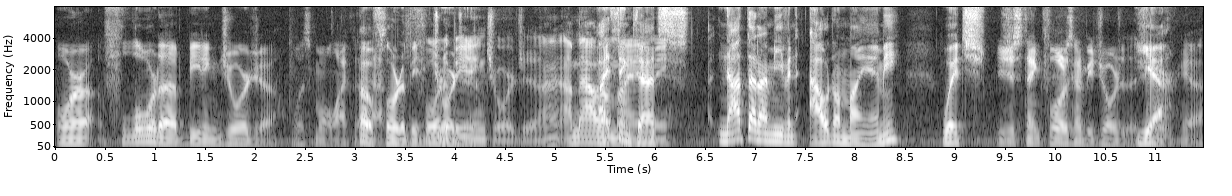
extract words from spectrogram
or Florida beating Georgia. What's more likely? oh. Florida beating Florida Georgia. beating Georgia. I, I'm out. I on think Miami. that's not that I'm even out on Miami, which You just think Florida's going to beat Georgia this Yeah. year? Yeah.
